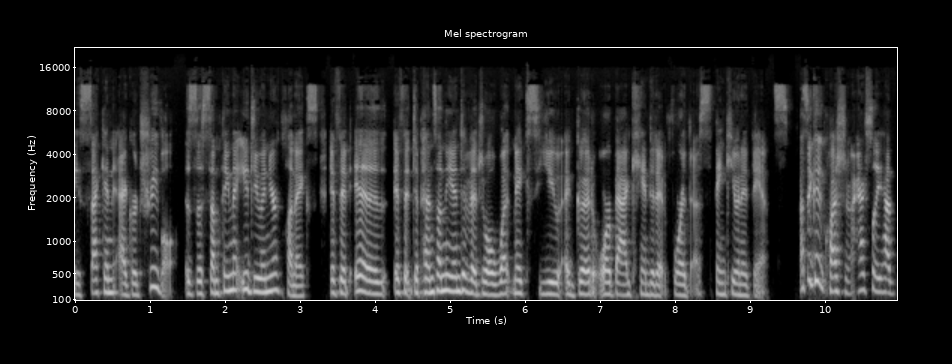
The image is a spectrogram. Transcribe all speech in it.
a second egg retrieval. Is this something that you do in your clinics? If it is, if it depends on the individual, what makes you a good or bad candidate for this? Thank you in advance. That's a good question. I actually had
